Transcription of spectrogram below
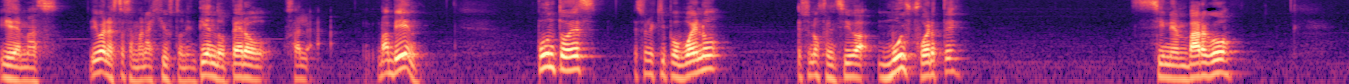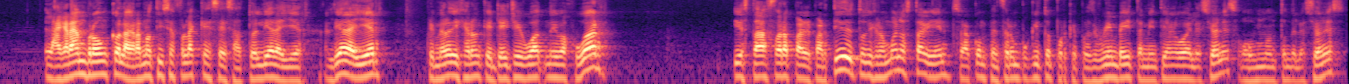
y demás. Y bueno, esta semana Houston, entiendo, pero van bien. Punto es, es un equipo bueno, es una ofensiva muy fuerte Sin embargo, la gran bronca, la gran noticia fue la que se desató el día de ayer. El día de ayer, primero dijeron que JJ Watt no iba a jugar y estaba fuera para el partido. Y todos dijeron, bueno, está bien, se va a compensar un poquito porque pues Green Bay también tiene algo de lesiones o un montón de lesiones.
